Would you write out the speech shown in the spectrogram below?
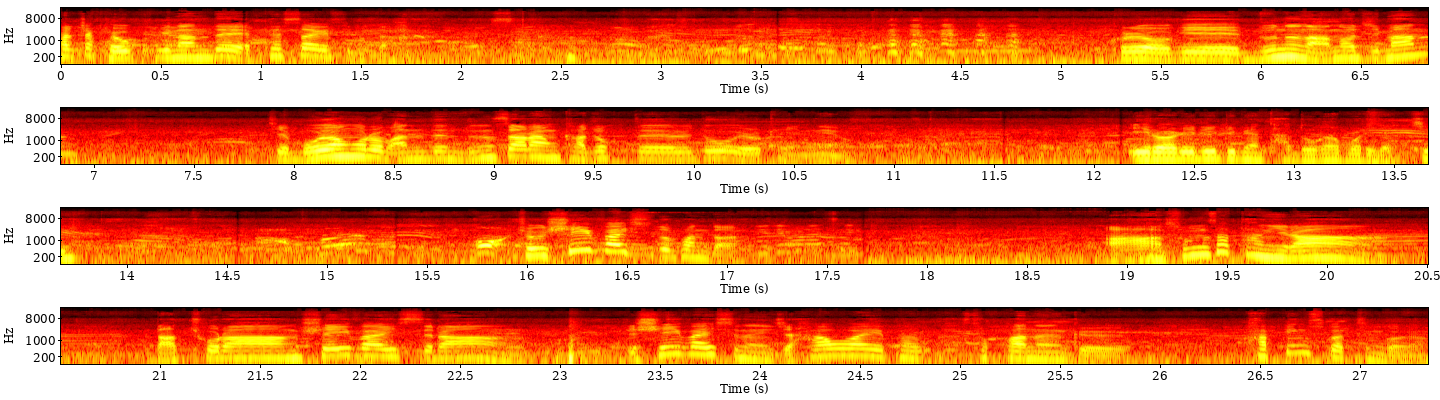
살짝 배고프긴 한데 패스하겠습니다. 그리고 여기 눈은 안 오지만 이제 모형으로 만든 눈사람 가족들도 이렇게 있네요. 1월 1일이면 다 녹아버리겠지? 어, 저기 쉐이브 아이스도 판다. 아, 솜사탕이랑 나초랑 쉐이브 아이스는 이제 하와이에서 파는 그 팥빙수 같은 거예요.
